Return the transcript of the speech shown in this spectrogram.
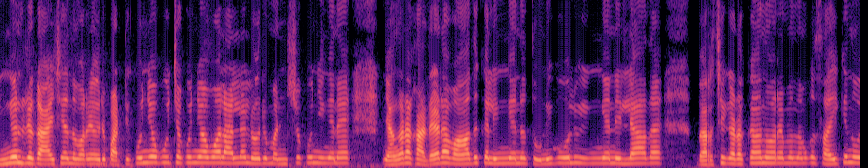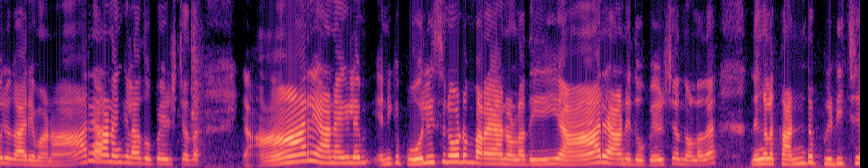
ഇങ്ങനൊരു കാഴ്ച എന്ന് പറയാൻ ഒരു പട്ടിക്കുഞ്ഞോ പൂച്ചക്കുഞ്ഞോ പോലെ അല്ലല്ലോ ഒരു മനുഷ്യക്കുഞ്ഞ് ഇങ്ങനെ ഞങ്ങളുടെ കടയുടെ വാതുക്കൽ ഇങ്ങനെ തുണി പോലും ഇങ്ങനെ ഇല്ലാതെ വിറച്ച് കിടക്കുക എന്ന് പറയുമ്പോൾ നമുക്ക് സഹിക്കുന്ന ഒരു കാര്യമാണ്. ആരാണെങ്കിലും അത് ഉപേക്ഷിച്ചത്? ആരെയാണെങ്കിലും എനിക്ക് പോലീസിനോടും പറയാനുള്ളത് ഈ ആരാണ് ഇത് ഉപേക്ഷിച്ചതെന്നുള്ളത് നിങ്ങൾ കണ്ട് പിടിച്ച്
